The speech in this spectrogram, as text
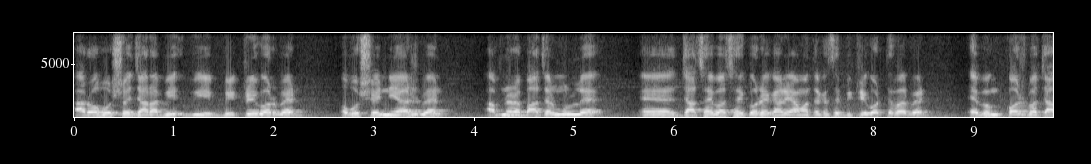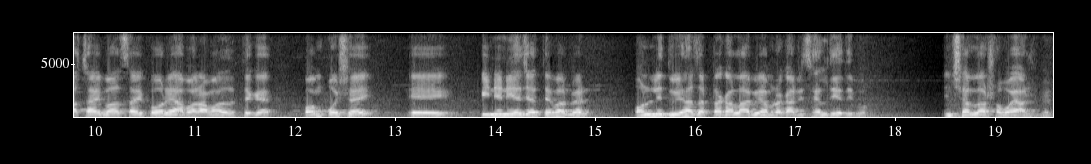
আর অবশ্যই যারা বি- বি- বিক্রি করবেন, অবশ্যই নিয়ে আসবেন। আপনারা বাজার মূল্যে যাচাই বাছাই করে গাড়ি আমাদের কাছে বিক্রি করতে পারবেন এবং কসবা যাচাই বাছাই করে আবার আমাদের থেকে কম পয়সায় কিনে নিয়ে যেতে পারবেন। অনলি দুই হাজার টাকা লাভে আমরা গাড়ি সেল দিয়ে দিব। ইনশাল্লাহ সবাই আসবেন।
